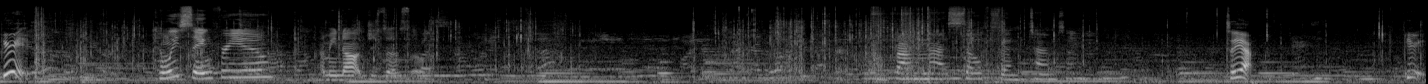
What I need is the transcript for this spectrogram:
Period. Period. Can we sing for you? I mean, not just us. Though. Find myself sometimes. So yeah. Period.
